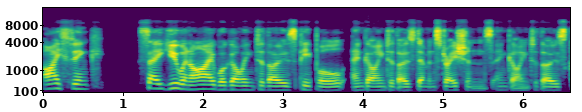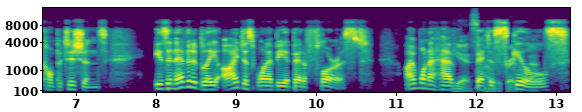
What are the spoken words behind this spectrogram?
I think say you and I were going to those people and going to those demonstrations and going to those competitions is inevitably I just want to be a better florist. I want to have Yes, better would agree with that. skills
